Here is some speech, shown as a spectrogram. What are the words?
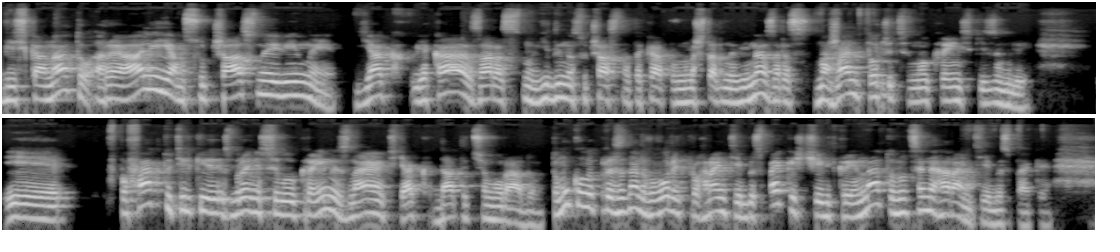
війська НАТО реаліям сучасної війни. Як, яка зараз ну, єдина сучасна така повномасштабна війна зараз, на жаль, точиться на українській землі. І По факту тільки Збройні Сили України знають, як дати цьому раду. Тому, коли президент говорить про гарантії безпеки ще від країн НАТО, ну це не гарантії безпеки,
